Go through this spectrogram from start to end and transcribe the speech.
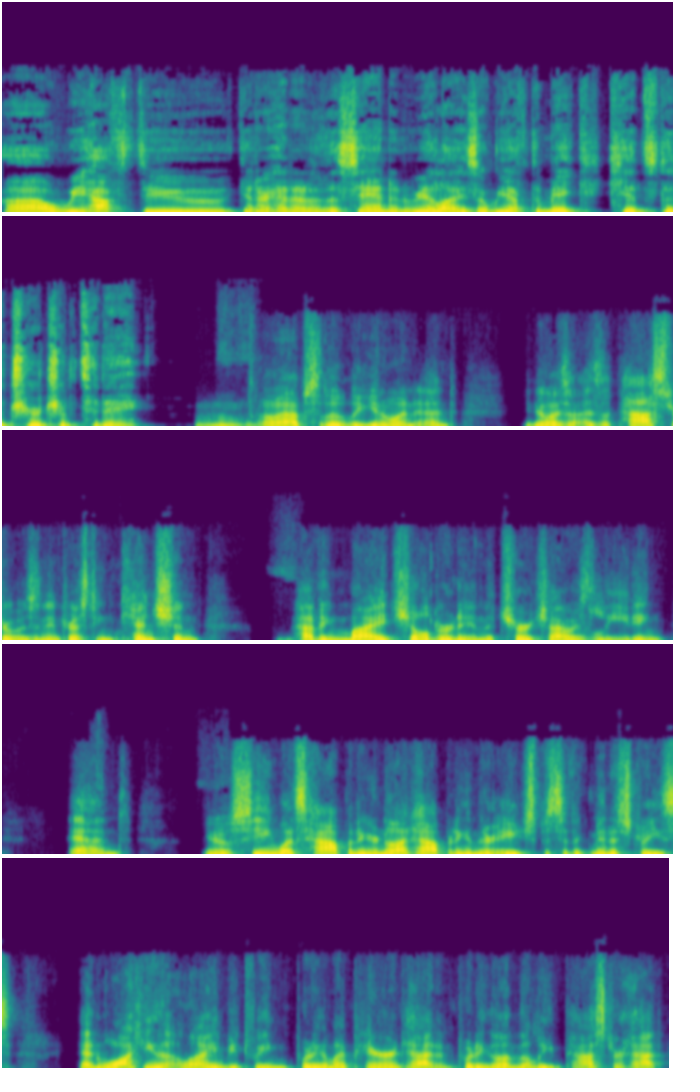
uh, we have to get our head out of the sand and realize that we have to make kids the church of today. Mm, oh, absolutely. You know, and and you know, as as a pastor, it was an interesting tension having my children in the church I was leading, and you know, seeing what's happening or not happening in their age specific ministries and walking that line between putting on my parent hat and putting on the lead pastor hat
